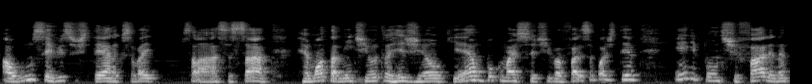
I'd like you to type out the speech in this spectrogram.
algum serviço externo que você vai sei lá, acessar remotamente em outra região que é um pouco mais suscetível a falha, você pode ter N pontos de falha, né?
